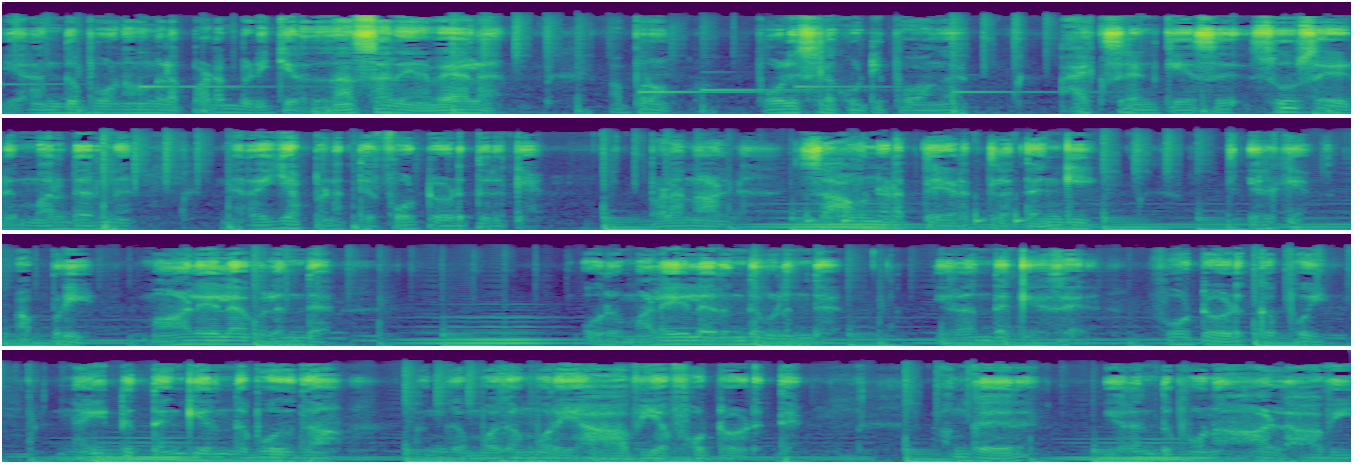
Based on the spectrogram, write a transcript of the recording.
இறந்து போனவங்களை படம் பிடிக்கிறது தான் சார் என் வேலை. அப்புறம் போலீஸில் கூட்டி போவாங்க. ஆக்சிடென்ட் கேஸு சூசைடு மர்டர்னு நிறைய பணத்தை ஃபோட்டோ எடுத்திருக்கேன். பல நாள் சாவு நடத்த இடத்துல தங்கி இருக்கேன். அப்படி மாலையில் விழுந்த ஒரு மலையிலிருந்து விழுந்த இறந்த கேஸை ஃபோட்டோ எடுக்க போய் நைட்டு தங்கி இருந்தபோது தான் அங்கே முத முறையாக ஆவியை ஃபோட்டோ எடுத்தேன். அங்கே இறந்து போன ஆள் ஆவி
